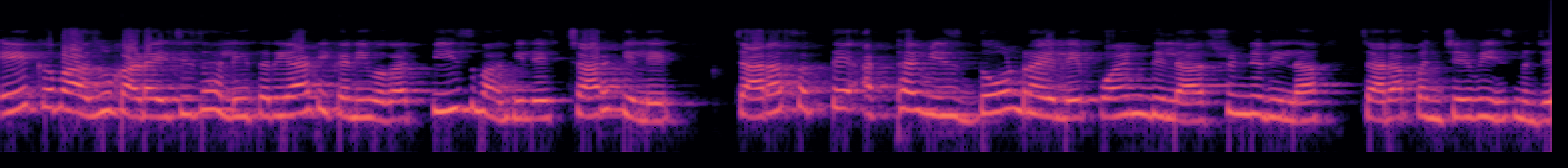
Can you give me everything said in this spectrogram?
एक बाजू काढायची झाली तर या ठिकाणी बघा तीस भागिले चार केले चारा सत्ते अठ्ठावीस दोन राहिले पॉईंट दिला शून्य दिला चारा पंचेवीस म्हणजे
